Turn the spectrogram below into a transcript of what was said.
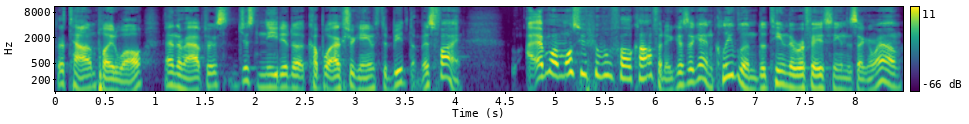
Their talent played well, and the Raptors just needed a couple extra games to beat them. It's fine. Everyone, most people felt confident because again, Cleveland, the team they were facing in the second round,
